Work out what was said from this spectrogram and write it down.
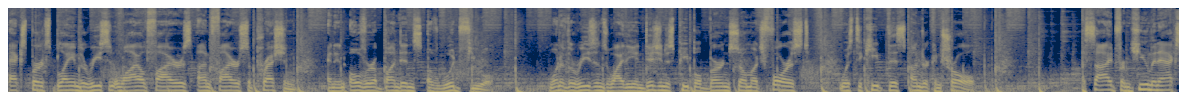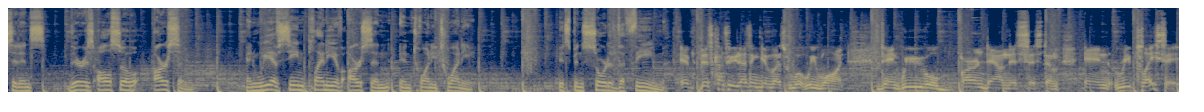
Experts blame the recent wildfires on fire suppression and an overabundance of wood fuel. One of the reasons why the indigenous people burned so much forest was to keep this under control. Aside from human accidents, there is also arson, and we have seen plenty of arson in 2020. It's been sort of the theme. If this country doesn't give us what we want, then we will burn down this system and replace it.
